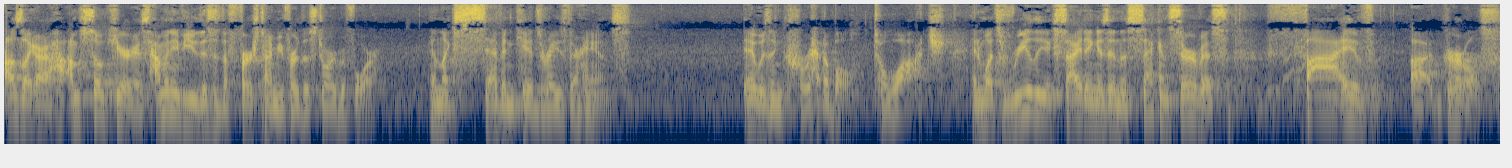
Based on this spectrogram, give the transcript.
I was like, all right, I'm so curious. How many of you, this is the first time you've heard this story before? And like seven kids raised their hands. It was incredible to watch. And what's really exciting is in the second service, five uh, girls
